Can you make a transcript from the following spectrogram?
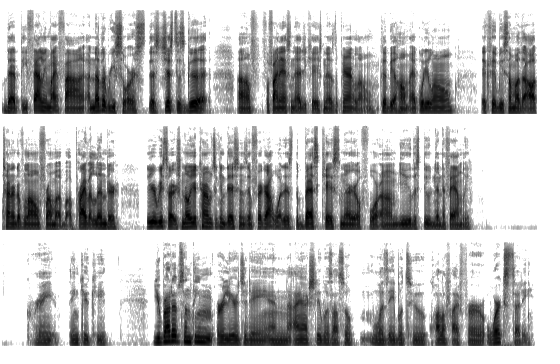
that the family might find another resource that's just as good uh, for financing education as the parent loan. Could be a home equity loan. It could be some other alternative loan from a, a private lender. Do your research, know your terms and conditions, and figure out what is the best case scenario for um, you, the student, and the family. Great, thank you, Keith. You brought up something earlier today, and I actually was also was able to qualify for work study.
